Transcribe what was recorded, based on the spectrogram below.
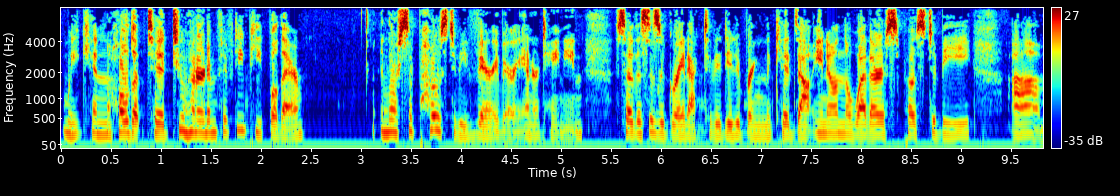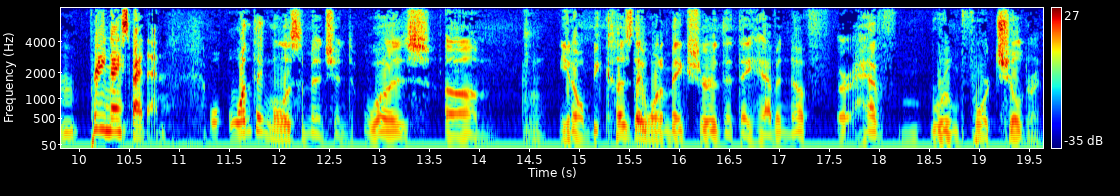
We can hold up to 250 people there. And they're supposed to be very, very entertaining. So this is a great activity to bring the kids out, you know, and the weather is supposed to be um, pretty nice by then. One thing Melissa mentioned was um, you know, because they want to make sure that they have enough or have room for children,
